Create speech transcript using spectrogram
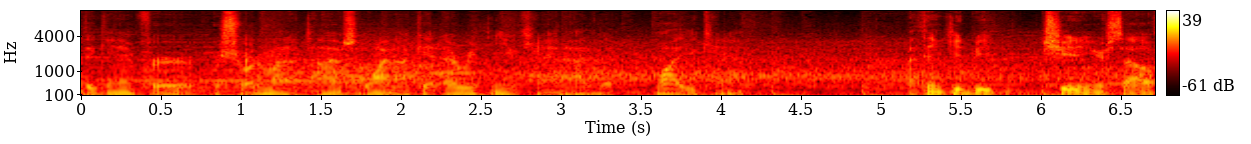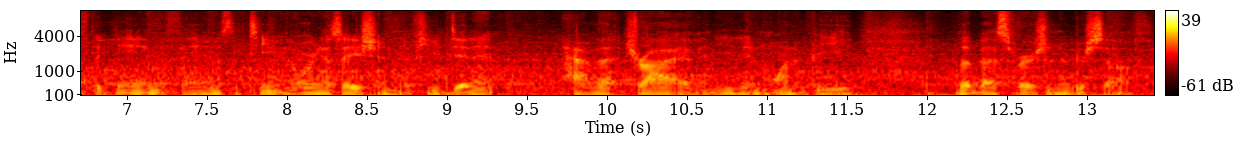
the game for a short amount of time, so why not get everything you can out of it while you can? I think you'd be cheating yourself, the game, the fans, the team, the organization if you didn't have that drive and you didn't want to be the best version of yourself.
